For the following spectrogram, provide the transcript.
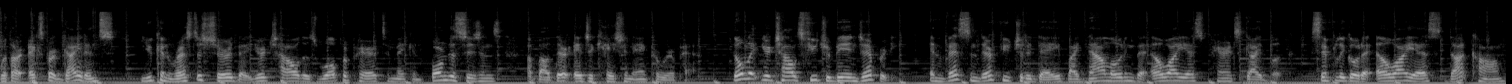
With our expert guidance, you can rest assured that your child is well prepared to make informed decisions about their education and career path. Don't let your child's future be in jeopardy. Invest in their future today by downloading the LYS Parents Guidebook. Simply go to lys.com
